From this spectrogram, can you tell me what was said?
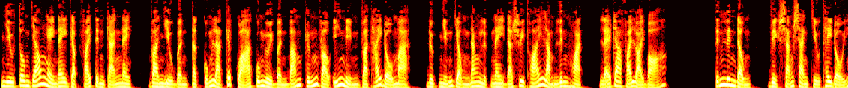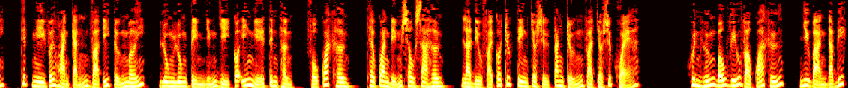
Nhiều tôn giáo ngày nay gặp phải tình trạng này, và nhiều bệnh tật cũng là kết quả của người bệnh bám cứng vào ý niệm và thái độ mà, được những dòng năng lực này đã suy thoái làm linh hoạt, lẽ ra phải loại bỏ. Tính linh động, việc sẵn sàng chịu thay đổi, thích nghi với hoàn cảnh và ý tưởng mới, luôn luôn tìm những gì có ý nghĩa tinh thần, phổ quát hơn, theo quan điểm sâu xa hơn, là điều phải có trước tiên cho sự tăng trưởng và cho sức khỏe. Khuynh hướng bấu víu vào quá khứ, như bạn đã biết,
